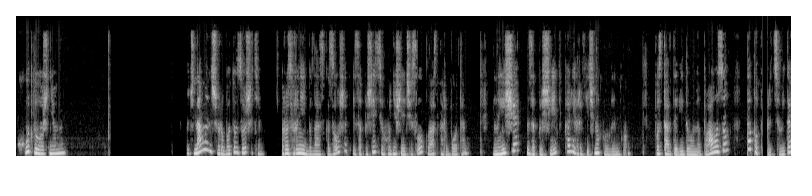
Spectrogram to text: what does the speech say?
художньому. Починаємо нашу роботу в зошиті. Розгорніть, будь ласка, зошит і запишіть сьогоднішнє число класна робота. Нижче запишіть каліграфічну хвилинку. Поставте відео на паузу та попрацюйте.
